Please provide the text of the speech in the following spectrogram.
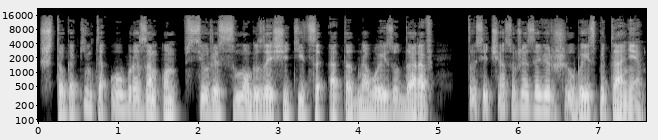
что каким-то образом он все же смог защититься от одного из ударов, то сейчас уже завершил бы испытание.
